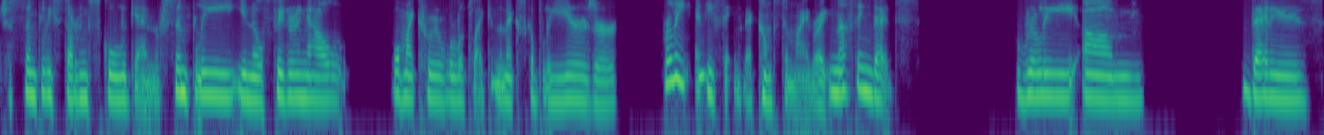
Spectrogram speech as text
just simply starting school again or simply, you know, figuring out what my career will look like in the next couple of years or really anything that comes to mind, right? Nothing that's really um that is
